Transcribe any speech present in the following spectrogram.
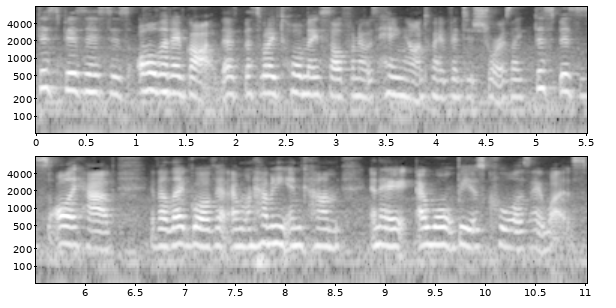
this business is all that i've got. That, that's what i told myself when i was hanging on to my vintage store stores. Like this business is all i have. If i let go of it i won't have any income and i, I won't be as cool as i was.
